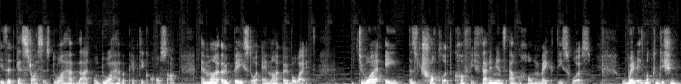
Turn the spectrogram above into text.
Is it gastritis? Do I have that or do I have a peptic ulcer? Am I obese or am I overweight? Do I eat does chocolate, coffee, fatty meals, alcohol make this worse? When is my condition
